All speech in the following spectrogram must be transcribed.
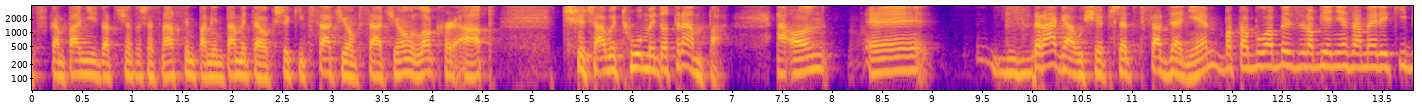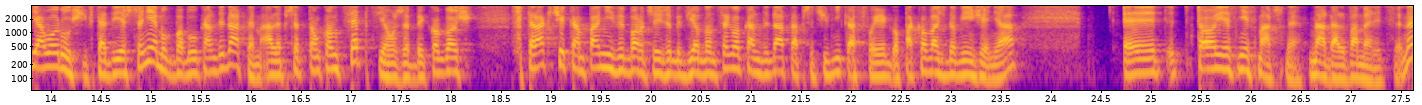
w kampanii w 2016 pamiętamy te okrzyki wsać ją, wsać ją, lock her up. Krzyczały tłumy do Trumpa. A on e, wzdragał się przed wsadzeniem, bo to byłoby zrobienie z Ameryki Białorusi. Wtedy jeszcze nie mógł, bo był kandydatem, ale przed tą koncepcją, żeby kogoś w trakcie kampanii wyborczej, żeby wiodącego kandydata, przeciwnika swojego pakować do więzienia, to jest niesmaczne nadal w Ameryce. No,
